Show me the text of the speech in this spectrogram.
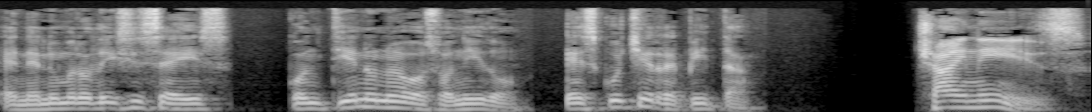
en el número 16, contiene un nuevo sonido. Escuche y repita. Chinese.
